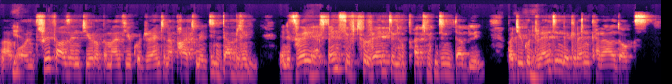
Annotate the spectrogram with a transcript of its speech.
Um, yeah. On 3,000 euro per month, you could rent an apartment in Dublin. And it's very yeah. expensive to rent an apartment in Dublin. But you could yeah. rent in the Grand Canal Docks,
